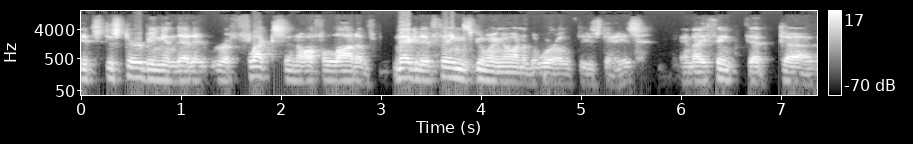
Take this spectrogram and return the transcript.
it's disturbing in that it reflects an awful lot of negative things going on in the world these days. And I think that uh,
